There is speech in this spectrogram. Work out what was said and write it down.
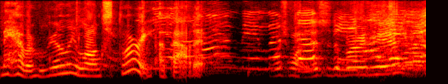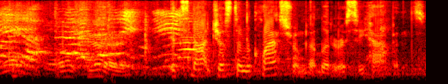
may have a really long story about it. Which one? This is the bird here? Okay. It's not just in the classroom that literacy happens.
